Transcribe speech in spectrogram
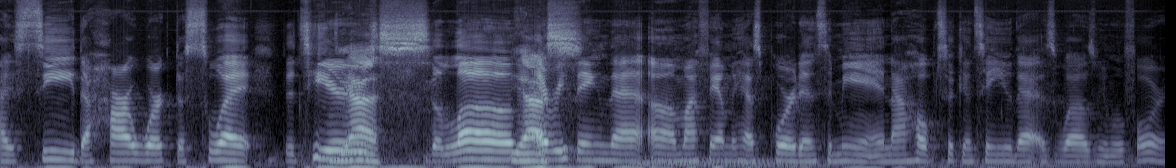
I see the hard work, the sweat, the tears, Yes. the love, Yes. everything that uh, my family has poured into me. And I hope to continue that as well as we move forward.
